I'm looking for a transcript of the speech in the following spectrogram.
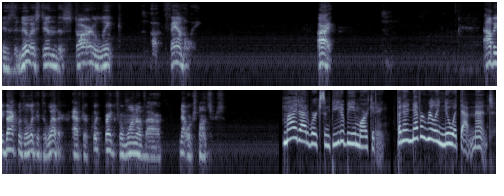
is the newest in the Starlink uh, family. All right. I'll be back with a look at the weather after a quick break from one of our network sponsors. My dad works in B2B marketing, but I never really knew what that meant.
